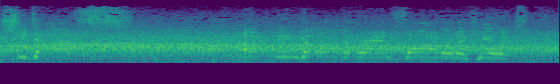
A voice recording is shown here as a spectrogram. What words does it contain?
she does. Opening goal of the grand final to Hewitt.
